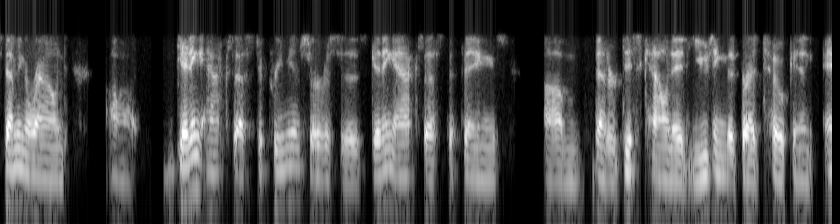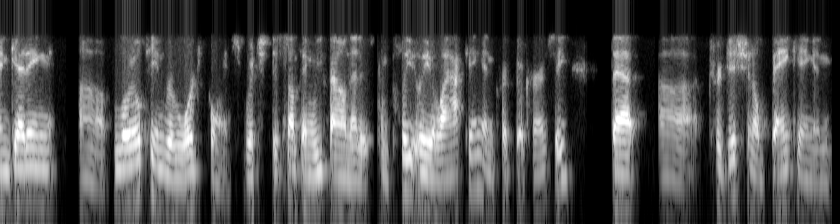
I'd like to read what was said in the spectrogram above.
stemming around uh, getting access to premium services, getting access to things um, that are discounted using the bread token, and getting uh, loyalty and rewards points, which is something we found that is completely lacking in cryptocurrency that uh, traditional banking and,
